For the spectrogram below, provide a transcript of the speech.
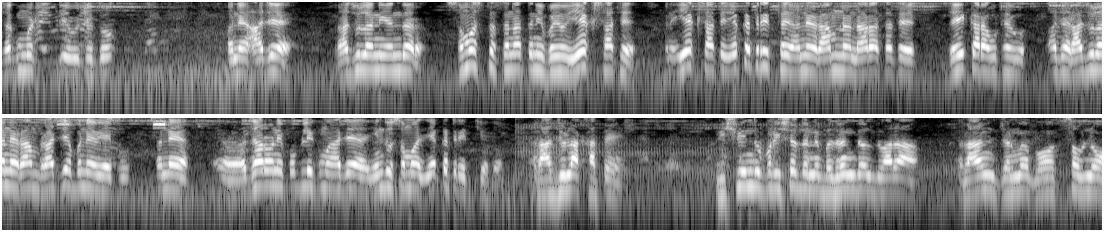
જગમટી ઉઠ્યું હતું. અને આજે રાજુલાની અંદર સમસ્ત સનાતની ભાઈઓ એક સાથે અને એક સાથે એકત્રિત થઈ અને રામના નારા સાથે જયકારા ઉઠાવ્યું. આજે રાજુલાને રામ રાજ્ય બનાવી આપ્યું અને હજારોની પબ્લિકમાં આજે હિન્દુ સમાજ એકત્રિત થયો હતો. રાજુલા ખાતે વિશ્વ હિન્દુ પરિષદ અને બજરંગ દળ દ્વારા રામ જન્મ મહોત્સવનો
